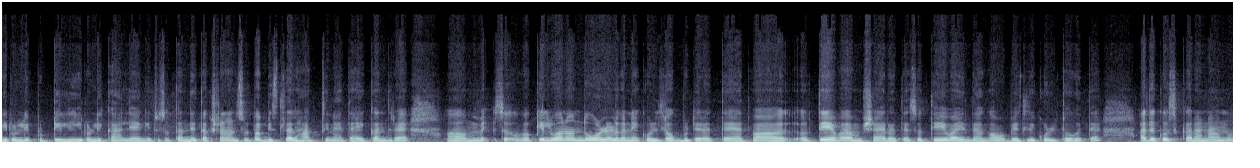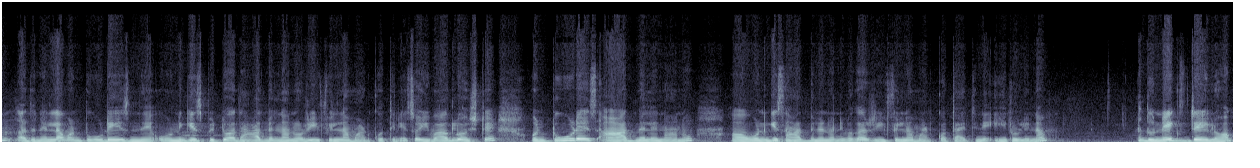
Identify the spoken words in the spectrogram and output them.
ಈರುಳ್ಳಿ ಪುಟ್ಟಿಲಿ ಈರುಳ್ಳಿ ಖಾಲಿ ಆಗಿದ್ದು ಸೊ ತಂದಿದ ತಕ್ಷಣ ನಾನು ಸ್ವಲ್ಪ ಬಿಸಿಲಲ್ಲಿ ಹಾಕ್ತೀನಿ, ಆಯಿತಾ? ಯಾಕಂದರೆ ಸೊ ಕೆಲವೊಂದೊಂದು ಒಳಗನೆ ಕೊಳ್ತೋಗ್ಬಿಟ್ಟಿರುತ್ತೆ, ಅಥವಾ ತೇವ ಅಂಶ ಇರುತ್ತೆ ಸೊ ತೇವ ಇದ್ದಾಗ ಆಬ್ವಿಯಸ್ಲಿ ಕೊಳ್ತೋಗುತ್ತೆ. ಅದಕ್ಕೋಸ್ಕರ ನಾನು ಅದನ್ನೆಲ್ಲ ಒಂದು ಟೂ ಡೇಸ್ ಒಣಗಿಸ್ಬಿಟ್ಟು ಅದಾದಮೇಲೆ ನಾನು ರೀಫಿಲ್ನ ಮಾಡ್ಕೋತೀನಿ. ಸೊ ಇವಾಗಲೂ ಅಷ್ಟೇ ಒಂದು ಟೂ ಡೇಸ್ ಆದಮೇಲೆ ನಾನು ಒಣಗಿಸಿ ನಾನು ಇವಾಗ ರೀಫಿಲ್ನ ಮಾಡ್ಕೋತಾ ಇದ್ದೀನಿ, ಈರುಳ್ಳಿನ. ಅದು ನೆಕ್ಸ್ಟ್ ಡೇ ಲಾಗ್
